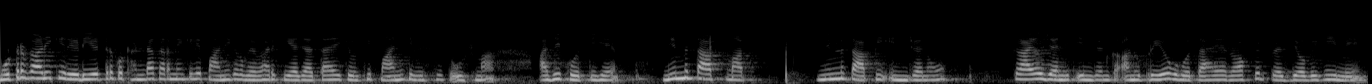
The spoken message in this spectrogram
मोटर गाड़ी के रेडिएटर को ठंडा करने के लिए पानी का व्यवहार किया जाता है क्योंकि पानी की विशिष्ट ऊष्मा अधिक होती है। निम्न तापमा निम्न तापी इंजनों क्रायोजेनिक इंजन का अनुप्रयोग होता है रॉकेट प्रौद्योगिकी में।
